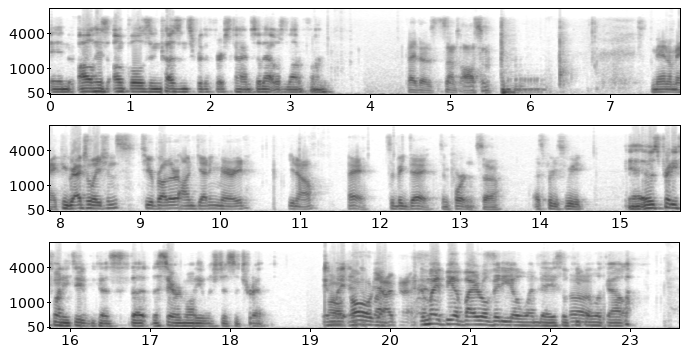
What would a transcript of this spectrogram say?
and all his uncles and cousins for the first time. So that was a lot of fun. That does sounds awesome. Man, oh man! Congratulations to your brother on getting married. You know, hey, it's a big day. It's important. So that's pretty sweet. Yeah, it was pretty funny too because the the ceremony was just a trip. It oh, might, oh yeah, it might be a viral video one day, so keep uh, a lookout.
